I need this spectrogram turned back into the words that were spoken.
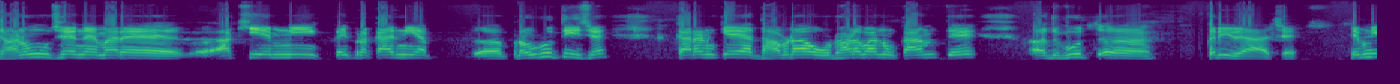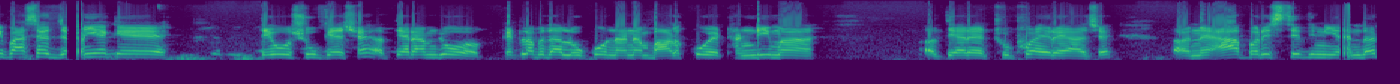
જાણવું છે ને મારે આખી એમની કઈ પ્રકારની પ્રવૃત્તિ છે, કારણ કે આ ધાબળા ઓઢાડવાનું કામ તે અદ્ભુત કરી રહ્યા છે. તેમની પાસે જાણીએ કે તેઓ શું કહે છે. અત્યારે આમ જો કેટલા બધા લોકો નાના બાળકો એ ઠંડીમાં અત્યારે ઠૂઠવાઈ રહ્યા છે અને આ પરિસ્થિતિની અંદર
